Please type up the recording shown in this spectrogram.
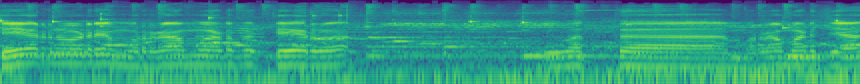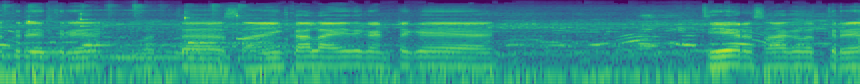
ತೇರು ನೋಡ್ರಿ, ಮುರುಘಾ ಮಾಡಿದ ತೇರು. ಇವತ್ತು, ಮುರುಘಾ ಮಾಡಿದ ಜಾತ್ರೆ ಐತ್ರಿ. ಇವತ್ತು ಸಾಯಂಕಾಲ ಐದು ಗಂಟೆಗೆ ತೇರು ಸಾಗದತ್ರಿ.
